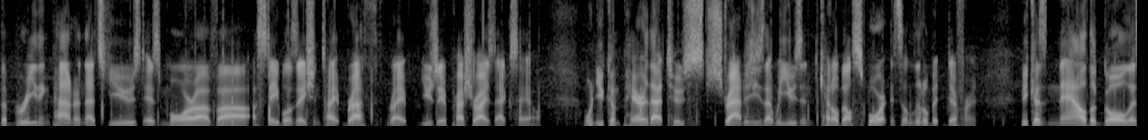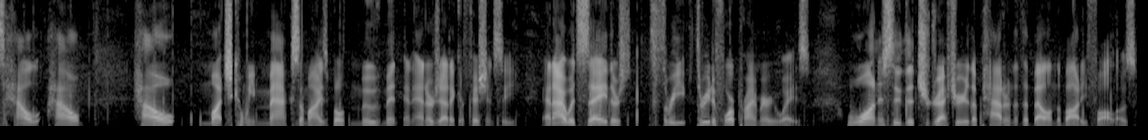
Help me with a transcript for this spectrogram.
The breathing pattern that's used is more of uh, a stabilization type breath, right? Usually a pressurized exhale. When you compare that to strategies that we use in kettlebell sport, it's a little bit different because now the goal is how how how much can we maximize both movement and energetic efficiency? And I would say there's three three to four primary ways. One is through the trajectory or the pattern that the bell and the body follows.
